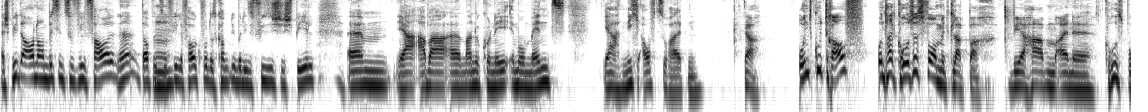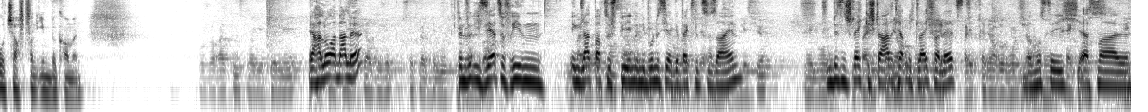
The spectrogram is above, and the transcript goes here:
Er spielt auch noch ein bisschen zu viel Foul, ne? doppelt mhm. so viele Foulquote, das kommt über dieses physische Spiel. Ähm, ja, aber äh, Manu Kone im Moment ja nicht aufzuhalten. Ja, und gut drauf und hat Großes vor mit Gladbach. Wir haben eine Grußbotschaft von ihm bekommen. Ja, hallo an alle. Ich bin wirklich sehr zufrieden, in Gladbach zu spielen, in die Bundesliga gewechselt zu sein. Ist ein bisschen schlecht gestartet, ich habe mich gleich verletzt. Da musste ich erstmal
